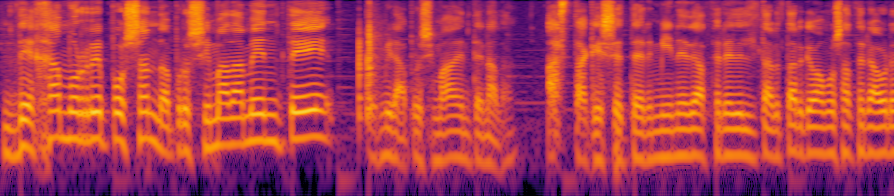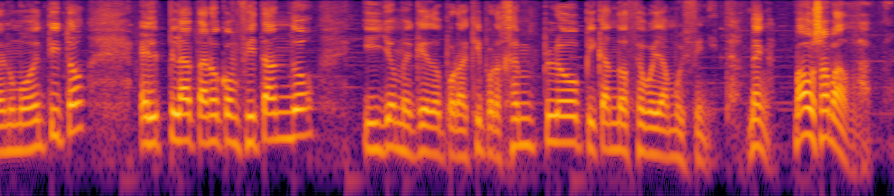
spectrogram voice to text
dejamos reposando aproximadamente pues mira, aproximadamente nada. Hasta que se termine de hacer el tartar que vamos a hacer ahora en un momentito, el plátano confitando y yo me quedo por aquí, por ejemplo, picando cebolla muy finita. Venga, vamos avanzando.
